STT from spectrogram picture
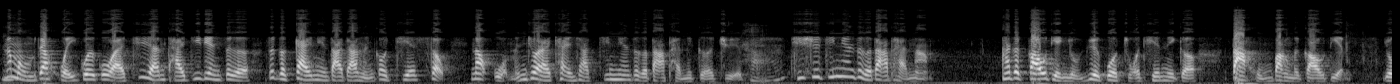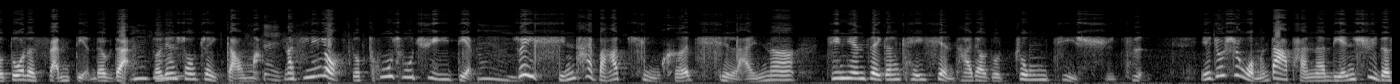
那么我们再回归过来，既然台积电这个这个概念大家能够接受，那我们就来看一下今天这个大盘的格局。其实今天这个大盘呢，它的高点有越过昨天那个大红棒的高点，有多了三点，对不对？昨天收最高嘛，那今天又有突出去一点，所以形态把它组合起来呢，今天这根 K 线它叫做中继十字。也就是我们大盘呢，连续的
